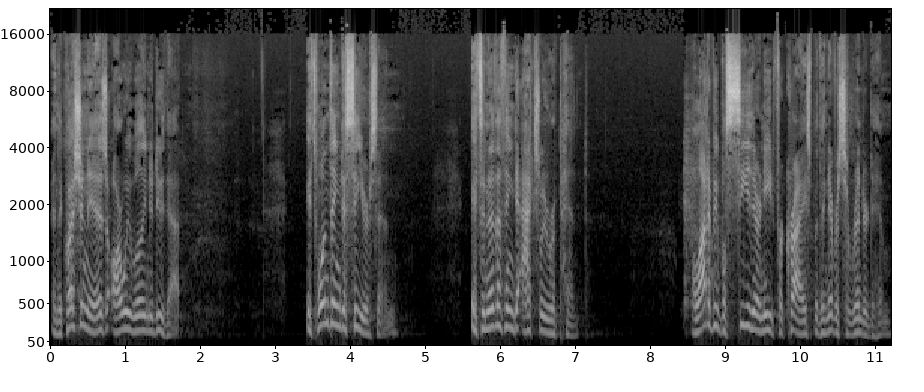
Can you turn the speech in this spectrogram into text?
And the question is are we willing to do that? It's one thing to see your sin, it's another thing to actually repent. A lot of people see their need for Christ, but they never surrender to Him.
